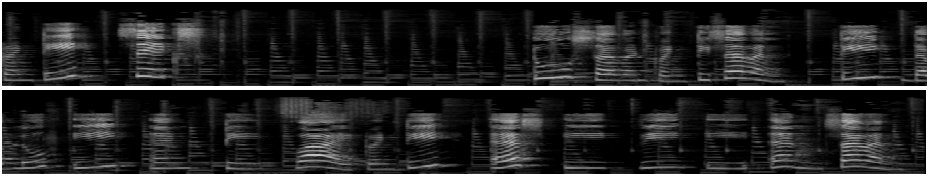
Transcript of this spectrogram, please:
26 2 7 27 T W E N T Y 20 S E V E N 7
